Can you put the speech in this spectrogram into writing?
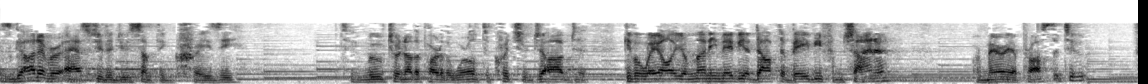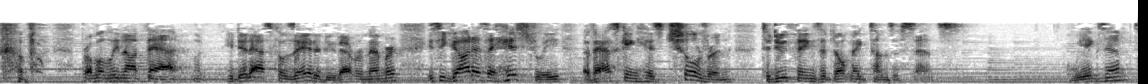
Has God ever asked you to do something crazy? To move to another part of the world, to quit your job, to give away all your money, maybe adopt a baby from China? Or marry a prostitute? Probably not that. He did ask Hosea to do that, remember? You see, God has a history of asking his children to do things that don't make tons of sense. Are we exempt?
